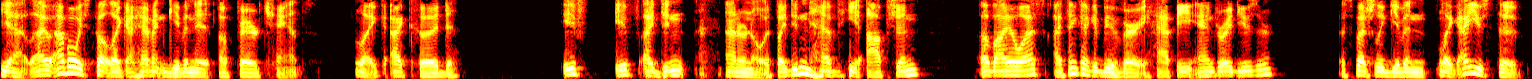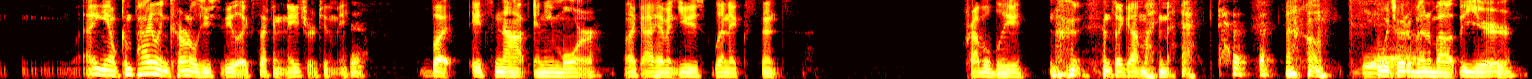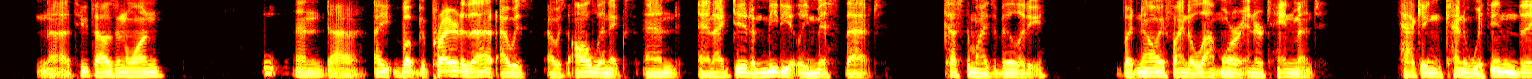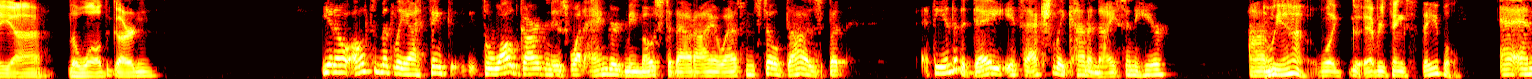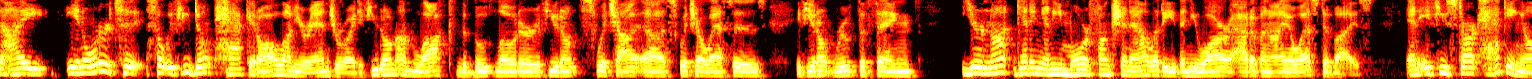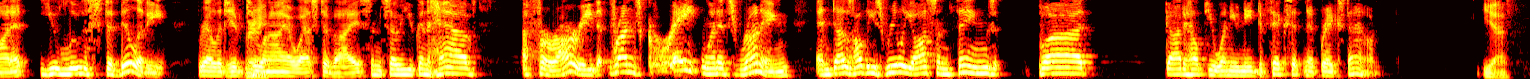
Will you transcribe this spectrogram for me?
Yeah, I, have always felt like I haven't given it a fair chance. Like I could, if if I didn't, I don't know, if I didn't have the option of iOS, I think I could be a very happy Android user. Especially given, like I used to, you know, compiling kernels used to be like second nature to me, yeah. but it's not anymore. Like I haven't used Linux since probably since I got my Mac, um, yeah. which would have been about the year uh, 2001. And uh, I, but, but prior to that, I was I was all Linux, and and I did immediately miss that customizability. But now I find a lot more entertainment hacking kind of within the uh, the walled garden. You know, ultimately, I think the walled garden is what angered me most about iOS, and still does. But at the end of the day, it's actually kind of nice in here. Um, oh yeah, like everything's stable. And I, in order to, so if you don't hack it all on your Android, if you don't unlock the bootloader, if you don't switch uh, switch OSs, if you don't root the thing, you're not getting any more functionality than you are out of an iOS device. And if you start hacking on it, you lose stability relative to right. an iOS device. And so you can have a Ferrari that runs great when it's running and does all these really awesome things, but God help you when you need to fix it and it breaks down. Yes.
